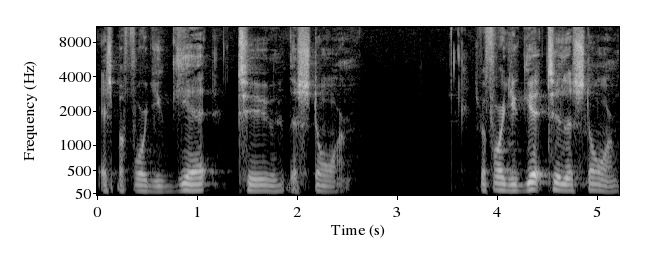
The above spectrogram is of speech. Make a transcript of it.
it's before you get to the storm. It's before you get to the storm.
